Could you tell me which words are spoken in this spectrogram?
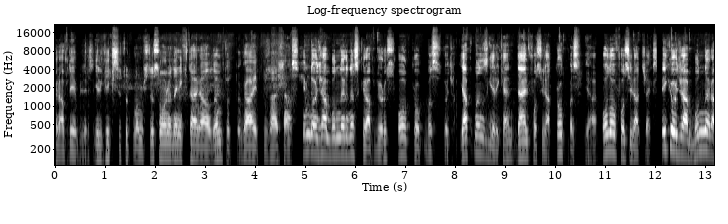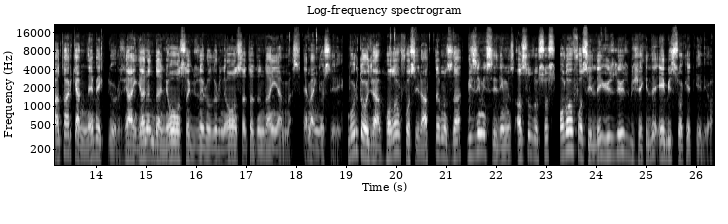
craftlayabiliriz. İlk ikisi tutmamıştı. Sonradan iki tane aldım tuttu. Gayet güzel şans. Şimdi hocam bunları nasıl craftlıyoruz? Çok çok basit hocam. Yapmanız gereken del fosil at. Çok basit ya. Hollow fosil atacaksın. Peki hocam bunları atarken ne bekliyoruz? Yani yanında ne olsa güzel olur ne olsa tadından yenmez. Hemen göstereyim. Burada hocam hollow fosil attığımızda bizim istediğimiz asıl husus hollow fosilde %100 bir şekilde Abyss socket geliyor.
